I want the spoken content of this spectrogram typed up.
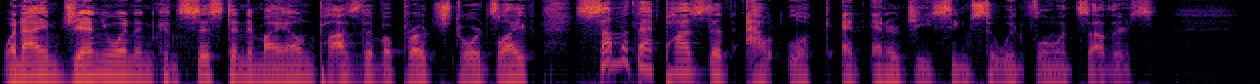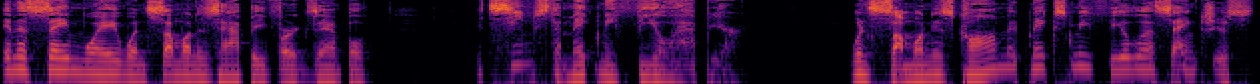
When I am genuine and consistent in my own positive approach towards life, some of that positive outlook and energy seems to influence others. In the same way, when someone is happy, for example, it seems to make me feel happier. When someone is calm, it makes me feel less anxious.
